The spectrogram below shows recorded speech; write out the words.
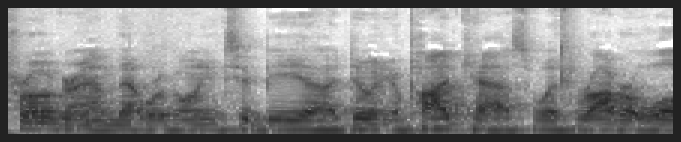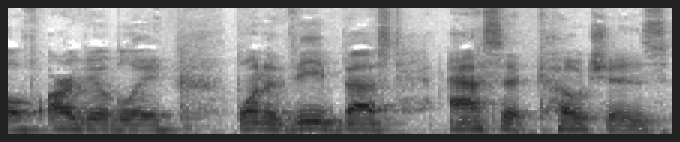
program that we're going to be uh, doing a podcast with Robert Wolf, arguably one of the best asset coaches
